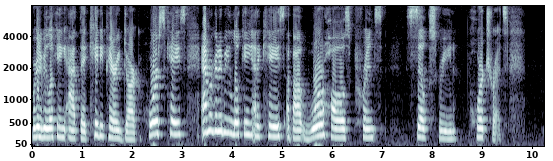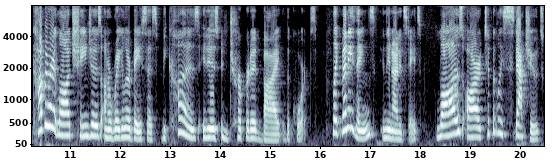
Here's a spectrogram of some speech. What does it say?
We're going to be looking at the Katy Perry Dark Horse case, and we're going to be looking at a case about Warhol's Prince silkscreen portraits. Copyright law changes on a regular basis because it is interpreted by the courts. Like many things in the United States, laws are typically statutes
